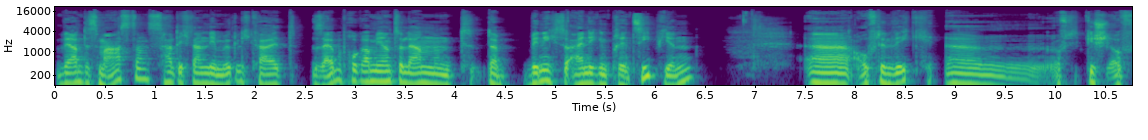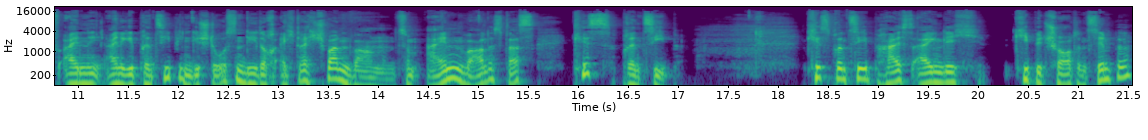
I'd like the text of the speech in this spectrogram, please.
während des Masters hatte ich dann die Möglichkeit, selber programmieren zu lernen und da bin ich so einigen Prinzipien äh, auf den Weg, äh, auf, auf eine, einige Prinzipien gestoßen, die doch echt recht spannend waren. Und zum einen war das das KISS-Prinzip. KISS-Prinzip heißt eigentlich Keep it short and simple.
